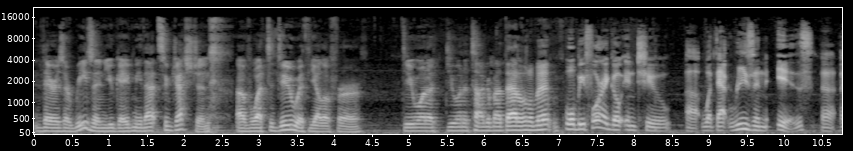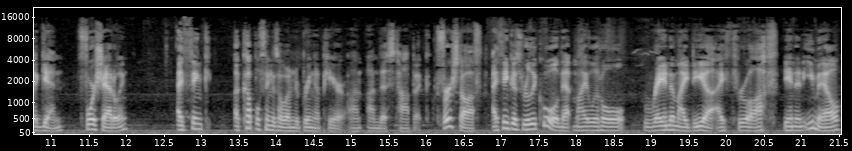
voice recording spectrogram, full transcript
there's a reason you gave me that suggestion of what to do with Yellowfur. Do you want to do you want to talk about that a little bit? Well, before I go into uh, what that reason is, uh, again, foreshadowing, I think a couple things I wanted to bring up here on, on this topic. First off, I think it's really cool that my little random idea I threw off in an email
